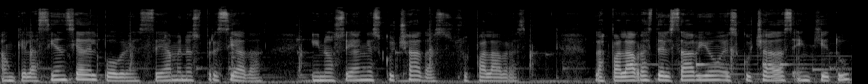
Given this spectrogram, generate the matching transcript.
aunque la ciencia del pobre sea menospreciada y no sean escuchadas sus palabras. Las palabras del sabio escuchadas en quietud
